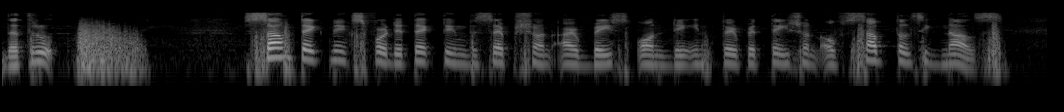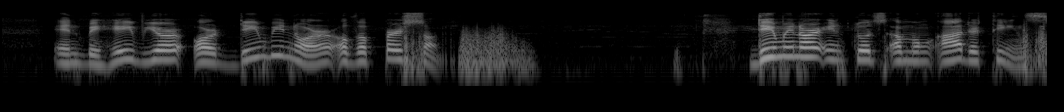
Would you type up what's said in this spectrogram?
the truth. Some techniques for detecting deception are based on the interpretation of subtle signals in behavior or demeanor of a person. Demeanor includes, among other things,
